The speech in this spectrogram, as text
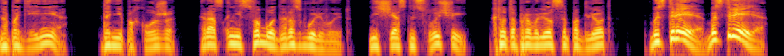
Нападение? Да не похоже, раз они свободно разгуливают. Несчастный случай? Кто-то провалился под лед? «Быстрее! Быстрее!»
